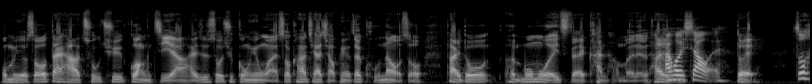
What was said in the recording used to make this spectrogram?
我们有时候带他出去逛街啊，还是说去公园玩的时候，看到其他小朋友在哭闹的时候，他也都很默默的一直在看他们的。他还会笑哎、欸，对，昨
